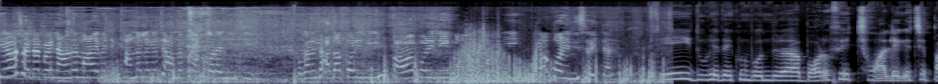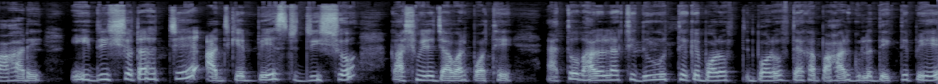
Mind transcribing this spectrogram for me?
কেউ সোয়েটার পরিনি আমাদের মায়ের বেটি ঠান্ডা লেগেছে, আমরা প্যাক করে নিয়েছি। ওখানে দাদা পরিনি বাবা পরিনি মা পরিনি কেউ পরিনি সোয়েটার এই দূরে দেখুন বন্ধুরা, বরফের ছোঁয়া লেগেছে পাহাড়ে। এই দৃশ্যটা হচ্ছে আজকের বেস্ট দৃশ্য কাশ্মীরে যাওয়ার পথে। এত ভালো লাগছে দূর থেকে বরফ বরফ দেখা পাহাড়গুলো দেখতে পেয়ে।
